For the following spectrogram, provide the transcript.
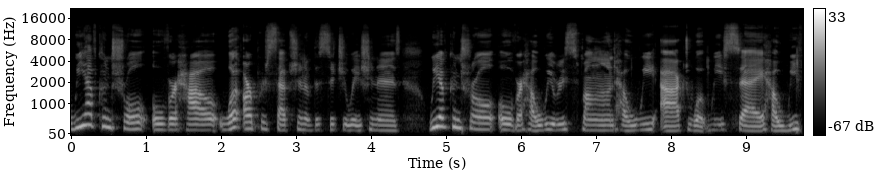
we have control over how what our perception of the situation is we have control over how we respond, how we act, what we say, how we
